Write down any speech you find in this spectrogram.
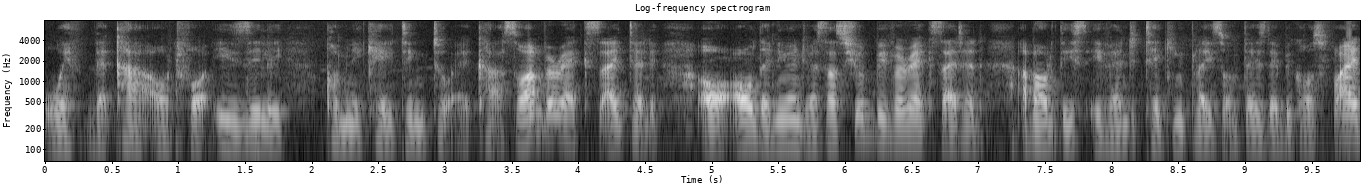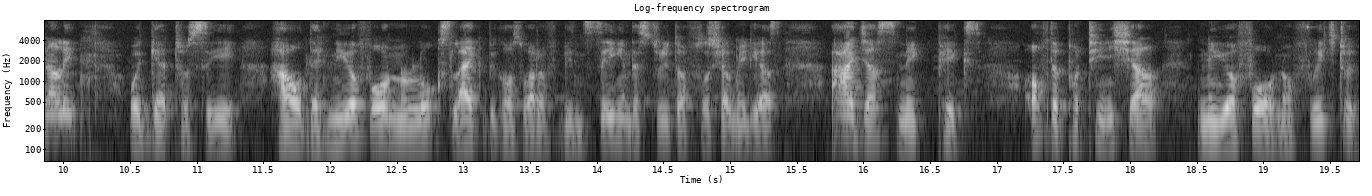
with the car out for easily communicating to a car. So i'm very excited. Or all the NIO investors should be very excited about this event taking place on thursday because finally we get to see how the NIO phone looks like because what i've been seeing in the street of social medias are just sneak peeks of the potential NIO phone of which to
